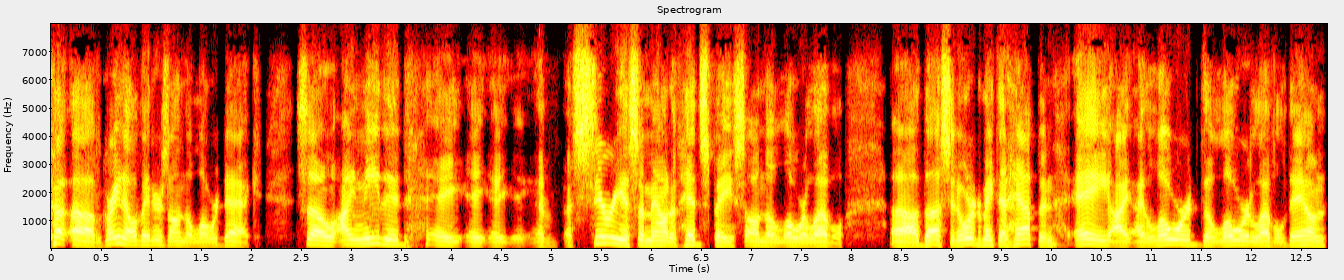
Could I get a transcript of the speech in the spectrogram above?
uh, grain elevators on the lower deck. So I needed a, a, a, a serious amount of headspace on the lower level. Uh, thus, in order to make that happen, A, I, I lowered the lower level down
